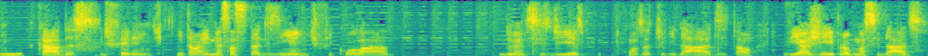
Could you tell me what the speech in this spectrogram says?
Em escadas diferentes. Então, aí nessa cidadezinha a gente ficou lá durante esses dias com as atividades e tal. Viajei para algumas cidades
